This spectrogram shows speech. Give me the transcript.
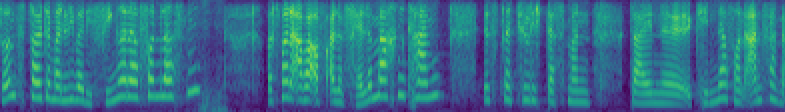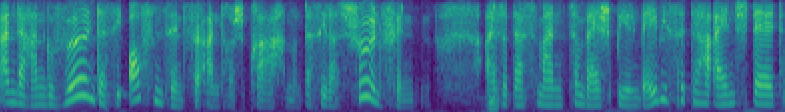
Sonst sollte man lieber die Finger davon lassen was man aber auf alle Fälle machen kann, ist natürlich, dass man seine Kinder von Anfang an daran gewöhnt, dass sie offen sind für andere Sprachen und dass sie das schön finden. Also dass man zum Beispiel einen Babysitter einstellt,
